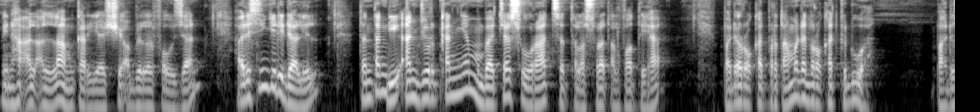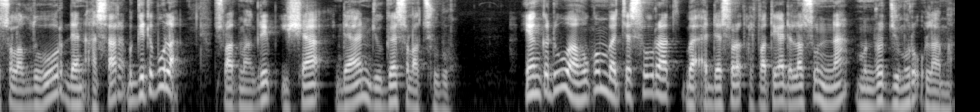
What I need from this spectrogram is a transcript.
Minha al-Alam karya Syekh Abdul Al-Fauzan. Hadis ini jadi dalil tentang dianjurkannya membaca surat setelah surat Al-Fatihah pada rokat pertama dan rokat kedua. Pada sholat zuhur dan asar, begitu pula sholat maghrib, isya, dan juga sholat subuh. Yang kedua, hukum baca surat ada surat Al-Fatihah adalah sunnah menurut jumhur ulama.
